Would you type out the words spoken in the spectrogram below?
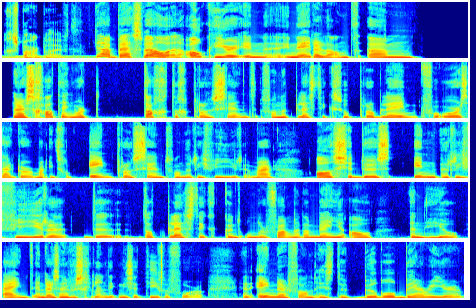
gespaard blijft? Ja, best wel. En ook hier in, in Nederland. Um, naar schatting wordt 80% van het plastic soepprobleem veroorzaakt door maar iets van 1% van de rivieren. Maar als je dus in rivieren de, dat plastic kunt ondervangen, dan ben je al een heel eind. En daar zijn verschillende initiatieven voor. En één daarvan is de Bubble Barrier.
